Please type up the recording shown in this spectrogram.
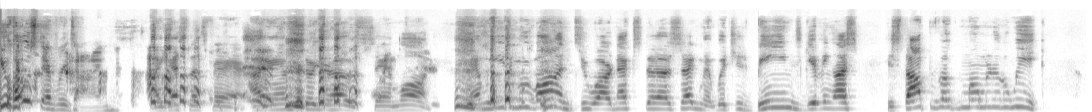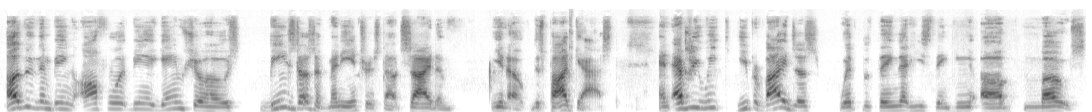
You host every time. I guess that's fair. I am still your host, Sam Long. And we need to move on to our next uh, segment, which is Beans giving us his thought provoking moment of the week. Other than being awful at being a game show host, Beans does have many interests outside of, you know, this podcast. And every week he provides us with the thing that he's thinking of most.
